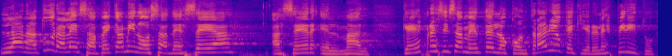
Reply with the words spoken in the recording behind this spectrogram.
La naturaleza pecaminosa desea hacer el mal, que es precisamente lo contrario que quiere el Espíritu.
